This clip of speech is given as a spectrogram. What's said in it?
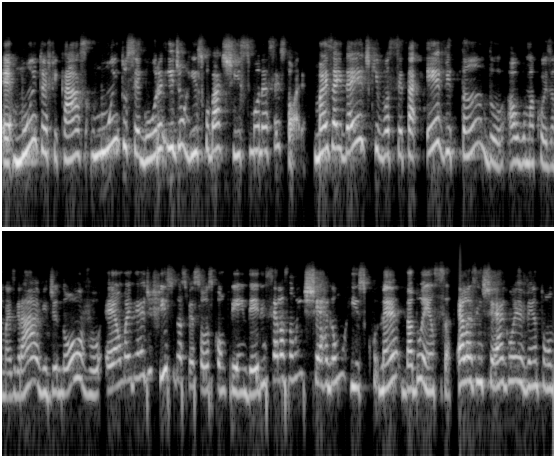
é muito eficaz, muito segura e de um risco baixíssimo nessa história. Mas a ideia de que você está evitando alguma coisa mais grave, de novo, é uma ideia difícil das pessoas compreenderem se elas não enxergam o risco né, da doença. Elas enxergam eventualmente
